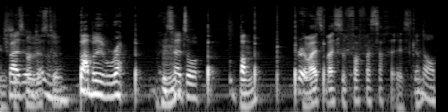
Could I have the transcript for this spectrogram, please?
Ich weiß, das und. Bubble Wrap. Ist halt so. Bub, Da weißt, weißt du sofort, was Sache ist. ne? Genau.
